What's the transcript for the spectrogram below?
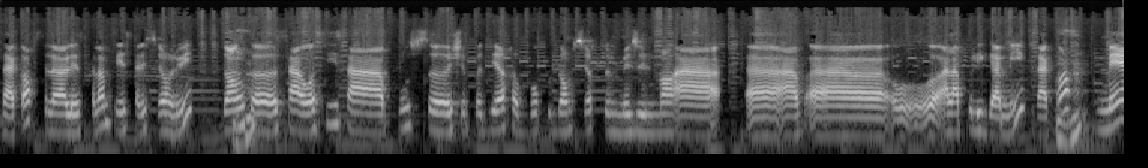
d'accord, c'est l'islam qui est sur lui. Donc, mhm. euh, ça aussi, ça pousse, je peux dire, beaucoup d'hommes, surtout musulmans, à, à, à, la polygamie, d'accord. Mhm. Mais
